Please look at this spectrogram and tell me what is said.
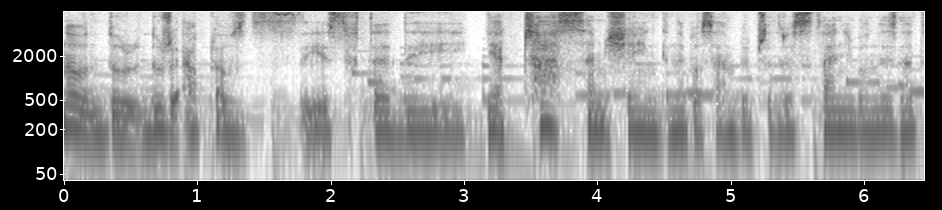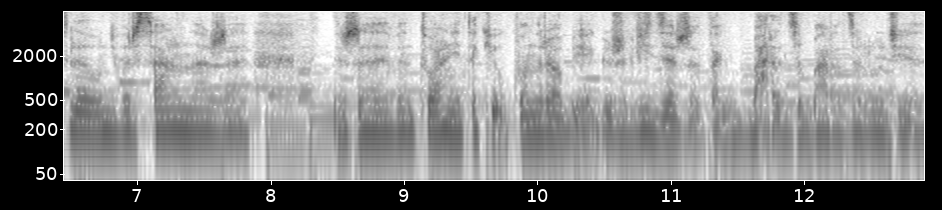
no, du, duży aplauz jest wtedy. I ja czasem sięgnę po sambę przed rozstanie, bo ona jest na tyle uniwersalna, że, że ewentualnie taki ukłon robię, jak już widzę, że tak bardzo, bardzo ludzie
